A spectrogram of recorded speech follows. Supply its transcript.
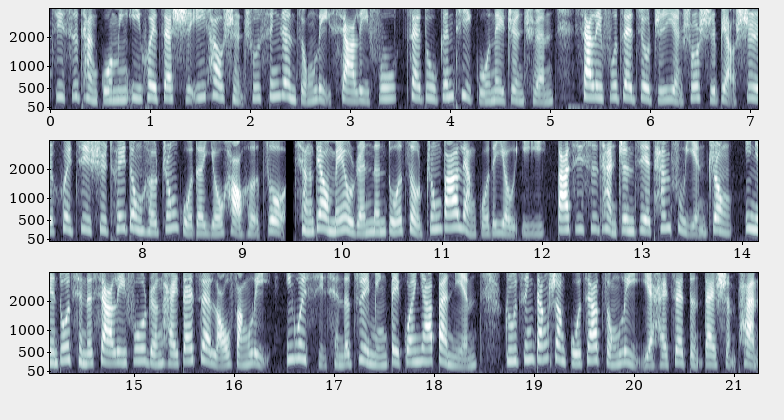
基斯坦国民议会在十一号选出新任总理夏利夫，再度更替国内政权。夏利夫在就职演说时表示，会继续推动和中国的友好合作，强调没有人能夺走中巴两国的友谊。巴基斯坦政界贪腐严重，一年多前的夏利夫仍还待在牢房里，因为洗钱的罪名被关押半年。如今当上国家总理，也还在等待审判。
